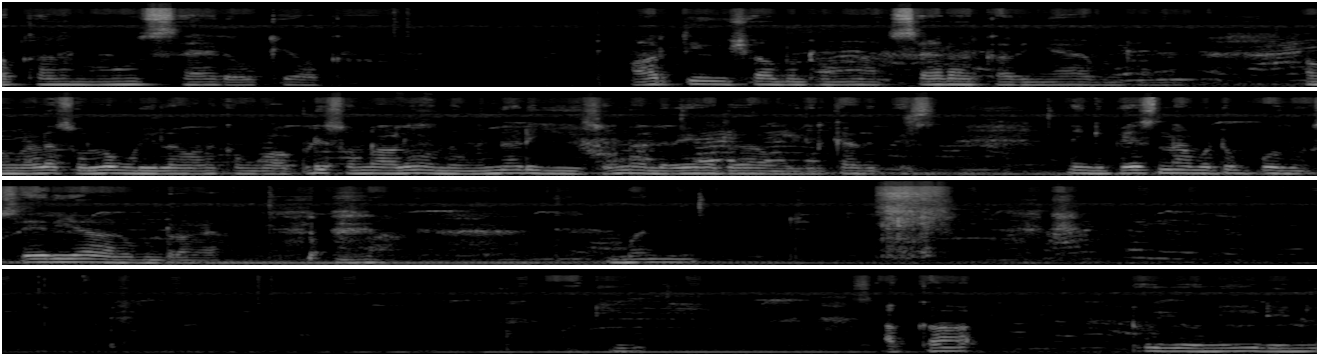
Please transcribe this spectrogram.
அக்கா நோ சேட் ஓகே அக்கா ஆர்த்தி உஷா பண்ணுறாங்க சேடாக இருக்காதீங்க அப்படின்றாங்க. அவங்களால சொல்ல முடியல வணக்கம். அப்படி சொன்னாலும் அந்த முன்னாடி சொன்ன அந்த வேகத்தில் அவங்களுக்கு இருக்காது. பேச. நீங்கள் பேசுனா மட்டும் போதும். சரியா அப்படின்றாங்க. மண் அக்கா do you need any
